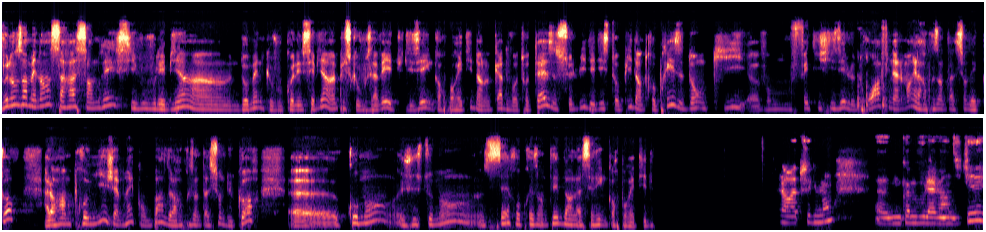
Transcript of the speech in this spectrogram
Venons-en maintenant, Sarah Sandré, si vous voulez bien, un domaine que vous connaissez bien, hein, puisque vous avez utilisé Incorporated dans le cadre de votre thèse, celui des dystopies d'entreprise, donc qui euh, vont fétichiser le droit finalement et la représentation des corps. Alors en premier, j'aimerais qu'on parle de la représentation du corps. Euh, comment justement c'est représenté dans la série Incorporated? Alors absolument. Euh, comme vous l'avez indiqué,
